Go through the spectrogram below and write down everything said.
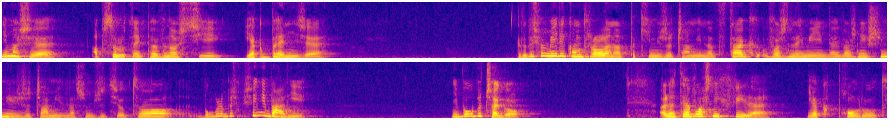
Nie ma się absolutnej pewności, jak będzie. Gdybyśmy mieli kontrolę nad takimi rzeczami, nad tak ważnymi, najważniejszymi rzeczami w naszym życiu, to w ogóle byśmy się nie bali. Nie byłoby czego. Ale te właśnie chwile, jak poród,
